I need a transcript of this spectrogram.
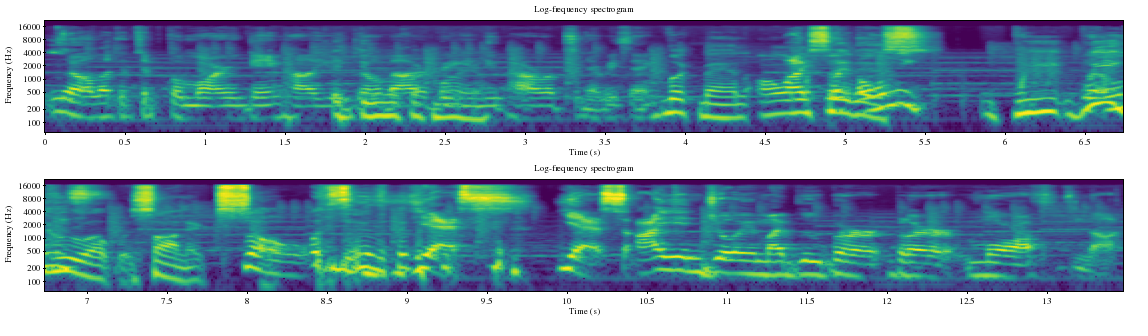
you know, like a typical Mario game. How you go about like bringing new power ups and everything. look, man. All I Like, to say this: we we only- grew up with Sonic, so yes, yes, I enjoy my blue blur, blur more often than not.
